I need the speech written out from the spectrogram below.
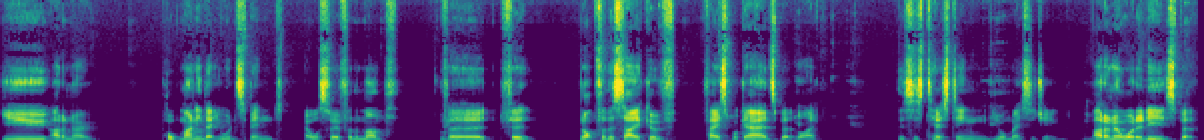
You, I don't know, put money that you would spend elsewhere for the month for for not for the sake of Facebook ads, but like this is testing your messaging. Mm-hmm. I don't know what it is, but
